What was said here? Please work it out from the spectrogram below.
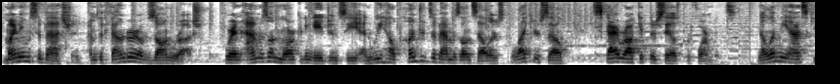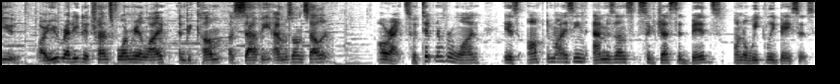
My name is Sebastian. I'm the founder of ZonRush. We're an Amazon marketing agency and we help hundreds of Amazon sellers like yourself skyrocket their sales performance. Now, let me ask you are you ready to transform your life and become a savvy Amazon seller? All right, so tip number one is optimizing Amazon's suggested bids on a weekly basis.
